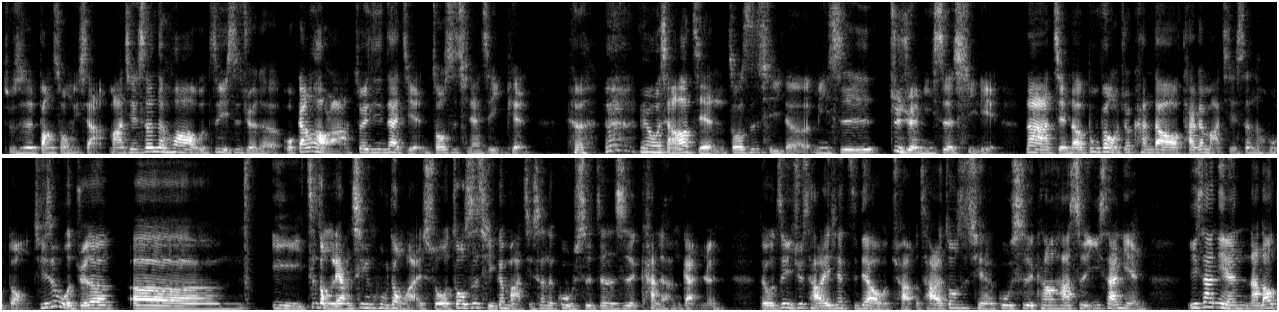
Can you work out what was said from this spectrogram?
就是放松一下。马杰森的话，我自己是觉得我刚好啦，最近在剪周思琪那支影片，因为我想要剪周思琪的迷失拒绝迷失的系列。那剪的部分我就看到他跟马杰森的互动，其实我觉得，呃。以这种良性互动来说，周思齐跟马杰森的故事真的是看得很感人。对我自己去查了一些资料，我查我查了周思齐的故事，看到他是一三年一三年拿到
